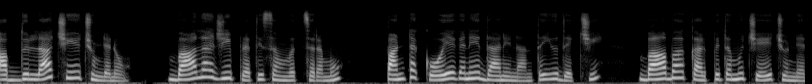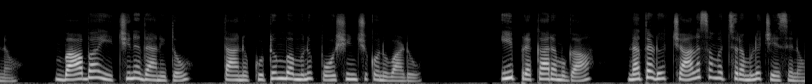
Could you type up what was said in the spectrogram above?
అబ్దుల్లా చేయుచుండెను. బాలాజీ ప్రతి సంవత్సరము పంట కోయగనే దానినంతయు తెచ్చి బాబా కర్పితము చేయుచుండెను. బాబా ఇచ్చిన దానితో తాను కుటుంబమును పోషించుకొనువాడు. ఈ ప్రకారముగా నతడు చాలా సంవత్సరములు చేసెను.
